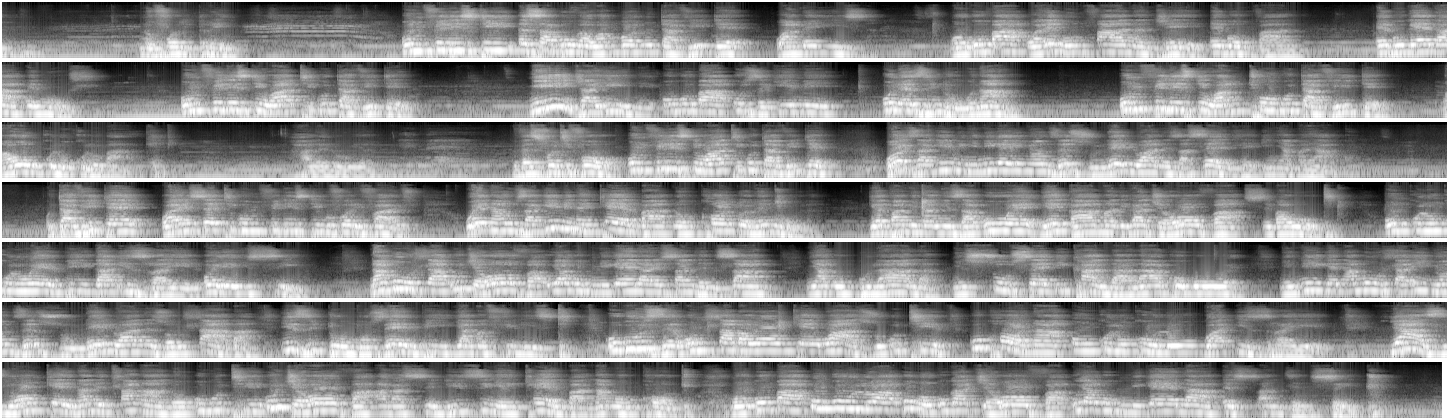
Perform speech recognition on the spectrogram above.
no 43 umfilisti esabuka wambona uDavide wameyisa ngokuba wayengumfana nje ebomvana. Ebukeka emuhle. Umfilisti wathi kuDavide nginja yini ukuba uze kimi unezinduku na? Umfilisti wamthuka uDavide ngawo uNkulunkulu bakhe. Haleluya. Verse 44 umfilisti wathi kuDavide woza kimi nginike inyonzi ezulu nezilwane zasendle inyama yakho uDavide wayesethi kumfilisti ku45 wena uza kimi nenkemba nomkhonto nengcula kepha mina ngiza kuwe ngegama lika Jehova Sibawuthi uNkulunkulu wempi kaIsrayeli oyeyisini namuhla uJehova uyakukunikela esandleni sami. Ngiyakubulala ngisuse ikhanda lakho kuwe. Nginike namuhla inyonzi ezulu nezilwane zomhlaba izidumbu zempi yamafilisti ukuze umhlaba wonke wazi ukuthi kukhona uNkulunkulu kwaIsrayeli. Yazi yonke nalenhlangano ukuthi uJehova akasindisi ngenkemba nangomkhonto. Ngokuba ukulwa kungokuka Jehova uyakukunikela esandleni sethu.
